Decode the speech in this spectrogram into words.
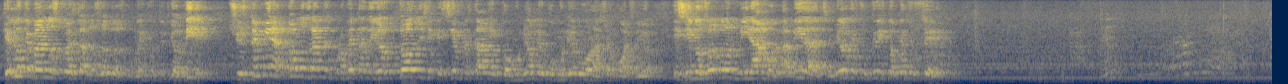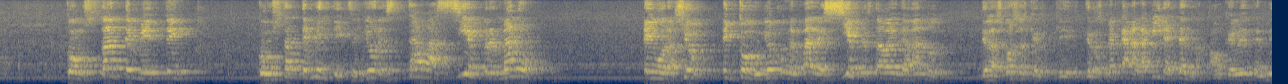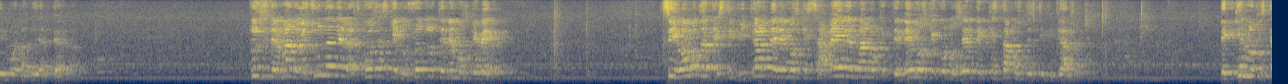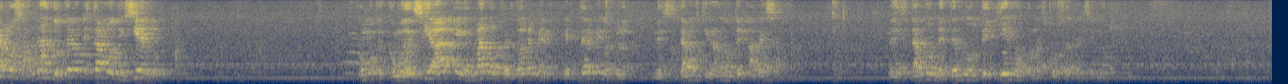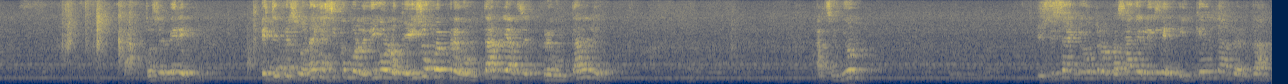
¿Qué es lo que más nos cuesta a nosotros como hijos de Dios? Mire, si usted mira a todos los grandes profetas de Dios, todos dicen que siempre estaban en comunión, en comunión, en oración con el Señor. Y si nosotros miramos la vida del Señor Jesucristo, ¿qué sucede? Constantemente, constantemente el Señor estaba siempre, hermano, en oración, en comunión con el Padre, siempre estaba indagando de las cosas que, que, a la vida eterna, aunque Él es el mismo en la vida eterna. Entonces, hermano, es una de las cosas que nosotros tenemos que ver. Si vamos a testificar, tenemos que saber, hermano, que tenemos que conocer de qué estamos testificando. De qué es lo que estamos hablando, qué es lo que estamos diciendo. Como, decía alguien, hermano, perdónenme el término, pero necesitamos tirarnos de cabeza. Necesitamos meternos de lleno con las cosas del Señor. Entonces, mire, este personaje, así como le digo, lo que hizo fue preguntarle, preguntarle al Señor. Y usted sabe que otro pasaje le dice, ¿y qué es la verdad?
